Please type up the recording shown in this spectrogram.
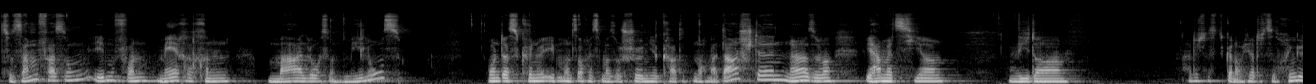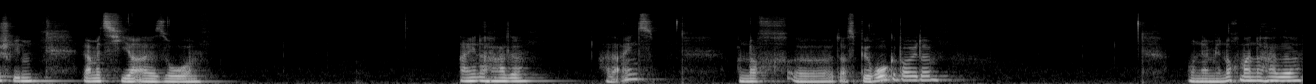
Zusammenfassung eben von mehreren Malos und Melos. Und das können wir eben uns auch jetzt mal so schön hier gerade nochmal darstellen. Ne? Also wir haben jetzt hier wieder, hatte ich das, genau, hier hatte ich das auch hingeschrieben. Wir haben jetzt hier also eine Halle, Halle 1 und noch äh, das Bürogebäude. Und dann haben wir nochmal eine Halle,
